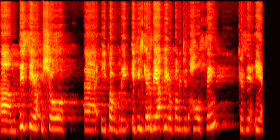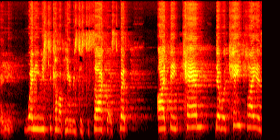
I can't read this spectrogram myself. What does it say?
Um, this year, I'm sure uh, he probably, if he's going to be up here, he'll probably do the whole thing because when he used to come up here, he was just a cyclist. But I think Cam, there were key players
